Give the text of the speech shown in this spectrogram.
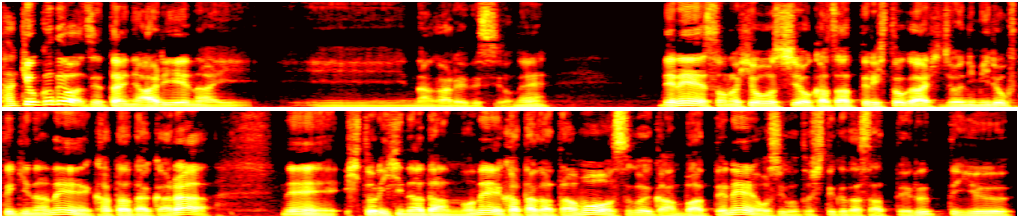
他局では絶対にありえない流れですよね。でね、その表紙を飾ってる人が非常に魅力的なね、方だから、ね、一人ひな壇のね、方々もすごい頑張ってね、お仕事してくださってるっていう、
